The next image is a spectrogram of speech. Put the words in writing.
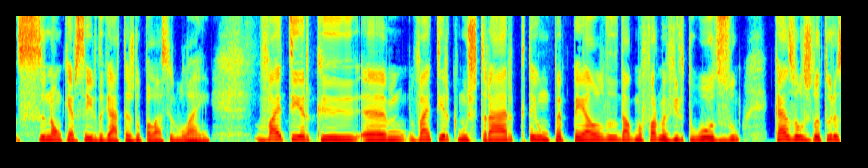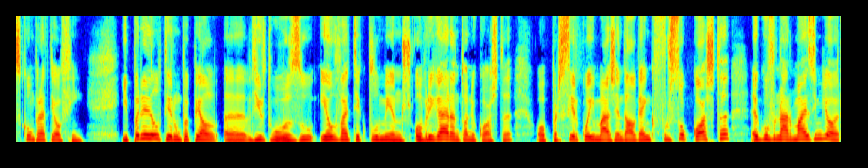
se não quer sair de gatas do Palácio de Belém, vai ter que, um, vai ter que mostrar que tem um papel de, de alguma forma virtuoso caso a legislatura se cumpra até ao fim. E para ele ter um papel uh, virtuoso, ele vai ter que, pelo menos, obrigar António Costa, ou aparecer com a imagem de alguém que forçou Costa a governar mais e melhor.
